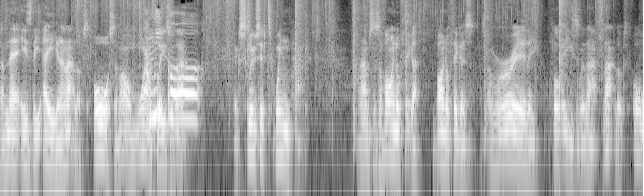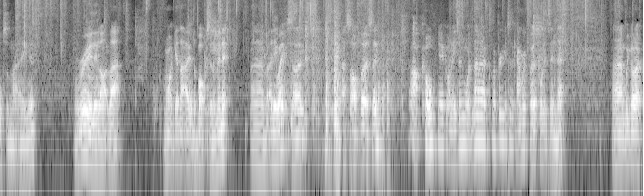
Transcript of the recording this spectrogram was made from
And there is the alien, and that looks awesome. Oh, I'm wow and pleased with that. Exclusive twin pack. Um, so it's a vinyl figure, vinyl figures. So I'm really pleased with that. That looks awesome, that alien. Really like that. I might get that out of the box in a minute. Um, but anyway, so that's our first thing. Oh, cool. Yeah, go on, Ethan. No, no, bring it to the camera first while it's in there. Um, we got a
